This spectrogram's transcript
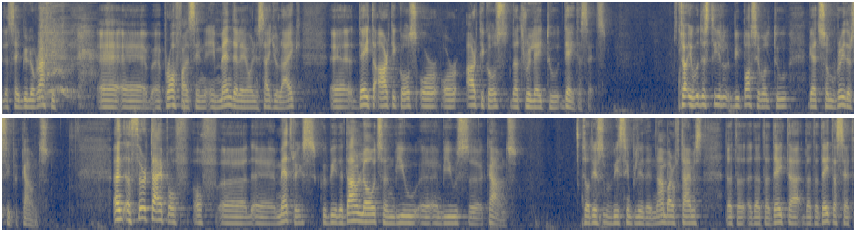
let's say, bibliographic uh, uh, profiles in, in Mendeley or in CiteULike, uh, data articles or, or articles that relate to data sets. So it would still be possible to get some readership counts. And a third type of, of uh, uh, metrics could be the downloads and, view, uh, and views counts. So this would be simply the number of times that a, that a, data, that a data set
